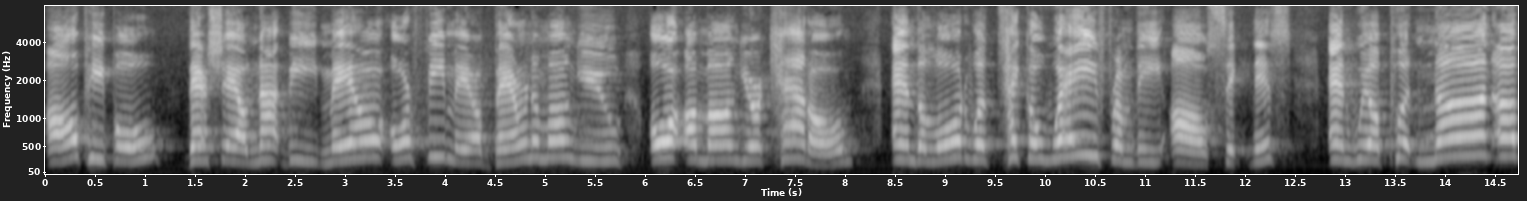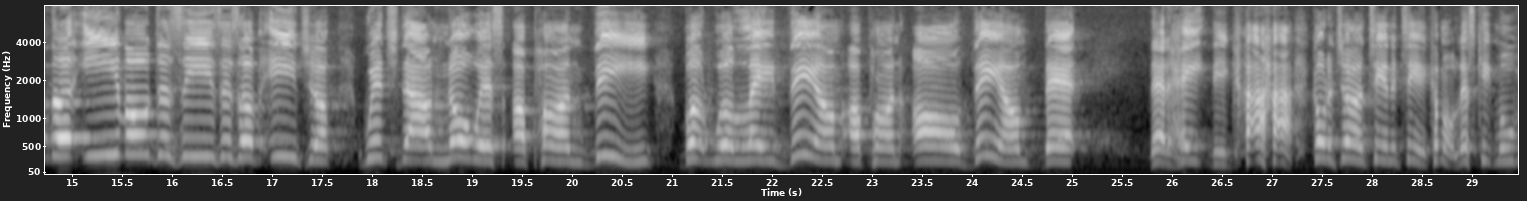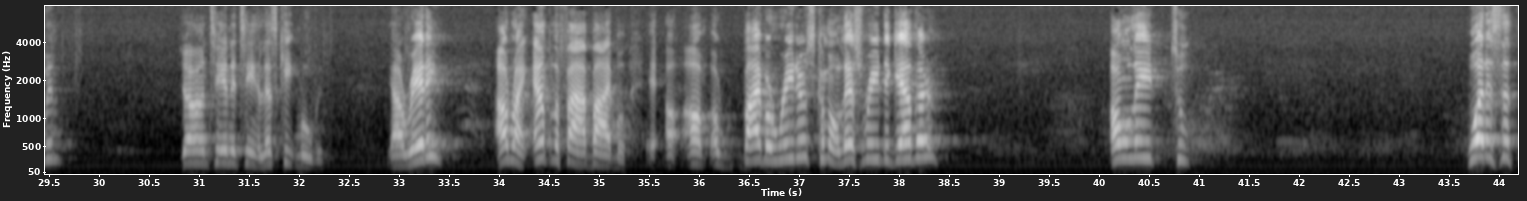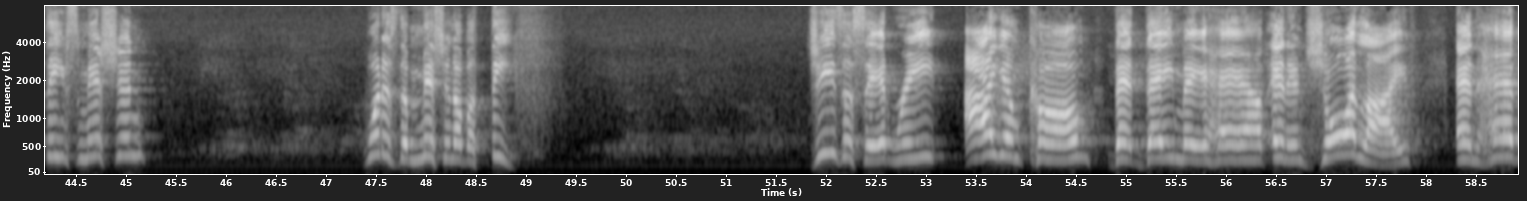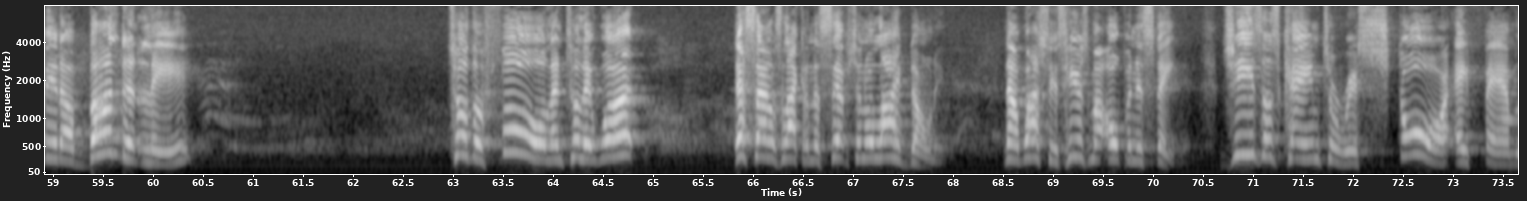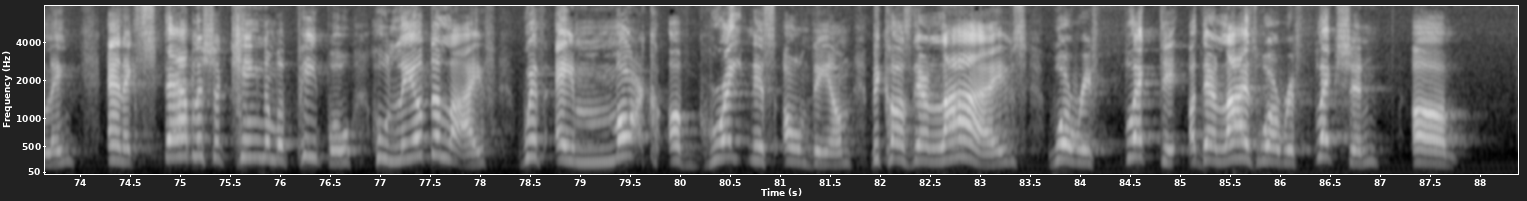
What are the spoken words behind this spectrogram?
all people. There shall not be male or female barren among you or among your cattle. And the Lord will take away from thee all sickness and will put none of the evil diseases of Egypt which thou knowest upon thee, but will lay them upon all them that that hate thee. Go to John 10 and 10. Come on, let's keep moving. John 10 and 10. Let's keep moving. Y'all ready? All right, Amplified Bible. Uh, uh, uh, Bible readers, come on, let's read together. Only to what is the thief's mission? What is the mission of a thief? Jesus said, Read, I am come that they may have and enjoy life and have it abundantly to the full until it what? That sounds like an exceptional life, don't it? Now, watch this. Here's my opening statement. Jesus came to restore a family and establish a kingdom of people who lived a life with a mark of greatness on them because their lives were reflected, uh, their lives were a reflection um,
